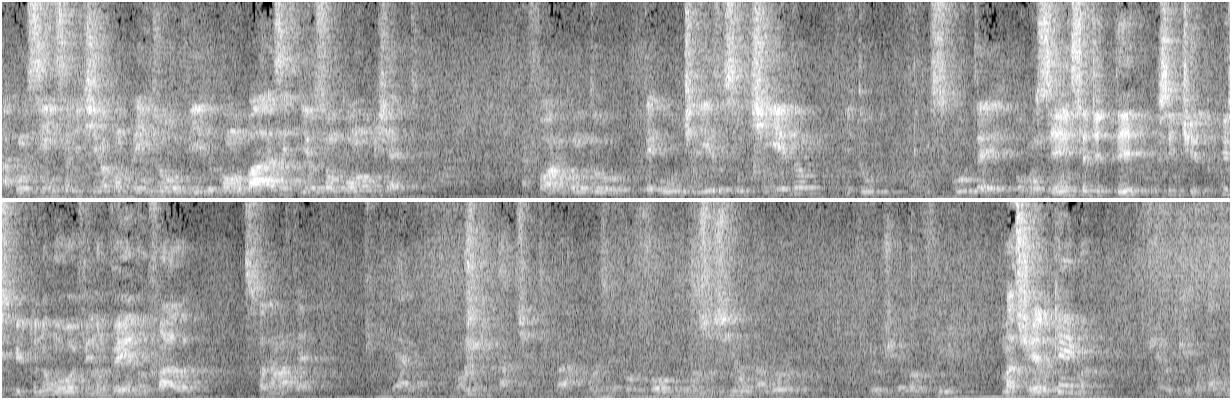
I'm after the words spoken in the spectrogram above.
a consciência auditiva compreende o ouvido como base e o som como objeto. É a forma como tu te- utiliza o sentido e tu escuta ele. Ou Consciência de ter o sentido. O espírito não ouve, não vê, não fala. Só da matéria. E é, adjetivar, por exemplo, o fogo associa ao calor e o gelo ao frio. Mas gelo queima. O gelo queima também.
